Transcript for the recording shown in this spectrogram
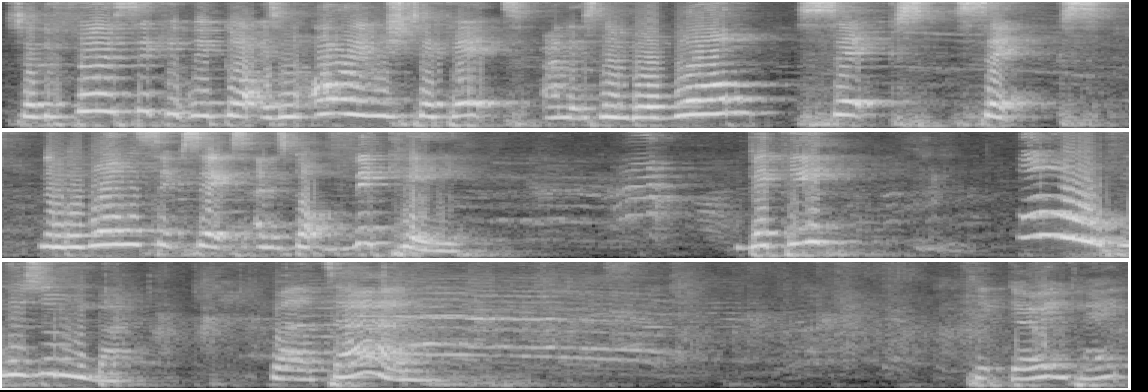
So the first ticket we've got is an orange ticket, and it's number 166. Number 166, and it's got Vicky. Vicky? Oh, from the Zumba. Well done. Keep going, Kate.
